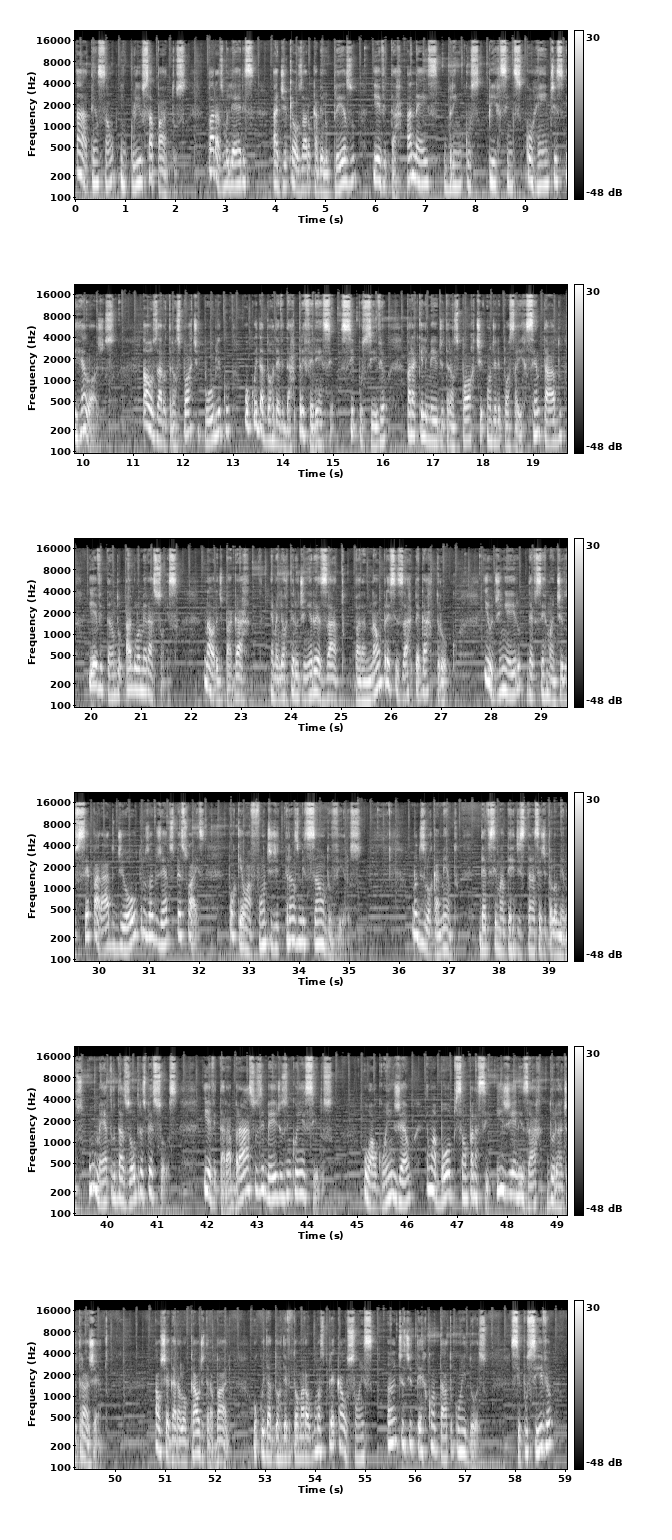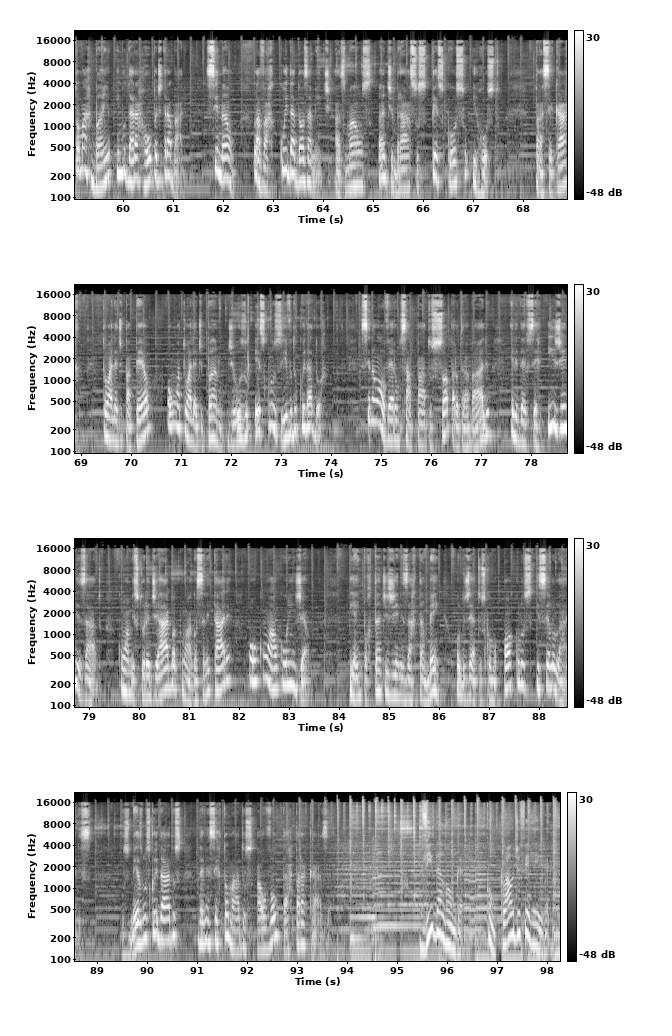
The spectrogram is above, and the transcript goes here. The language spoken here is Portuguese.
A atenção inclui os sapatos. Para as mulheres, a dica é usar o cabelo preso e evitar anéis, brincos, piercings, correntes e relógios. Ao usar o transporte público, o cuidador deve dar preferência, se possível, para aquele meio de transporte onde ele possa ir sentado e evitando aglomerações. Na hora de pagar, é melhor ter o dinheiro exato para não precisar pegar troco. E o dinheiro deve ser mantido separado de outros objetos pessoais, porque é uma fonte de transmissão do vírus. No deslocamento, deve-se manter distância de pelo menos um metro das outras pessoas e evitar abraços e beijos inconhecidos. O álcool em gel é uma boa opção para se higienizar durante o trajeto. Ao chegar ao local de trabalho, o cuidador deve tomar algumas precauções antes de ter contato com o idoso. Se possível, tomar banho e mudar a roupa de trabalho. Se não, lavar cuidadosamente as mãos, antebraços, pescoço e rosto. Para secar, toalha de papel ou uma toalha de pano de uso exclusivo do cuidador. Se não houver um sapato só para o trabalho, ele deve ser higienizado com uma mistura de água com água sanitária ou com álcool em gel. E é importante higienizar também objetos como óculos e celulares. Os mesmos cuidados devem ser tomados ao voltar para casa. Vida Longa, com Cláudio Ferreira.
